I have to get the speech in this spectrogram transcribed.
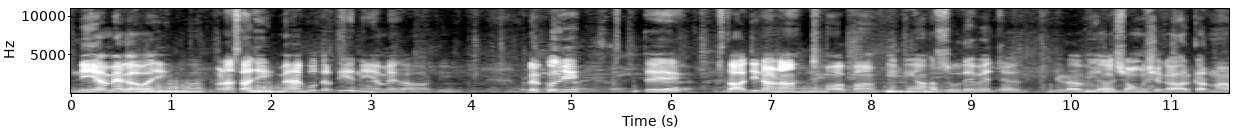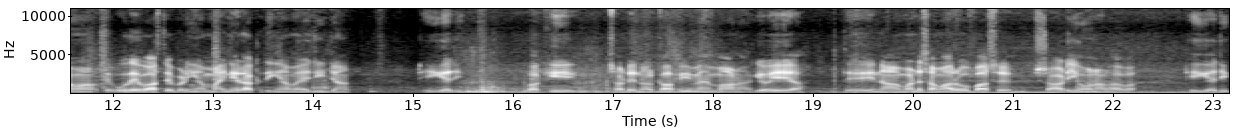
ਨਿਯਮ ਹੈਗਾ ਵਾ ਜੀ। ਹਨਾ ਸਾਜੀ ਮੈਂ ਕਿਹਾ ਕੁਦਰਤੀ ਇਹ ਨਿਯਮ ਹੈਗਾ। ਬਿਲਕੁਲ ਜੀ। ਤੇ ਉਸਤਾਦ ਜੀ ਨਾਣਾ ਉਹ ਆਪਾਂ ਕੀਤੀਆਂ ਅਸੂ ਦੇ ਵਿੱਚ ਜਿਹੜਾ ਵੀ ਆ ਸ਼ੌਂਕ ਸ਼ਿੰਗਾਰ ਕਰਨਾ ਵਾ ਤੇ ਉਹਦੇ ਵਾਸਤੇ ਬੜੀਆਂ ਮਾਇਨੇ ਰੱਖਦੀਆਂ ਵਾ ਇਹ ਚੀਜ਼ਾਂ। ਠੀਕ ਹੈ ਜੀ। ਬਾਕੀ ਸਾਡੇ ਨਾਲ ਕਾਫੀ ਮਹਿਮਾਨ ਆ ਗਏ ਹੋਏ ਆ ਤੇ ਇਨਾਮ ਵੰਡ ਸਮਾਰੋਹ ਬਸ ਸਟਾਰਟ ਹੀ ਹੋਣ ਵਾਲਾ ਵਾ, ਠੀਕ ਹੈ ਜੀ।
